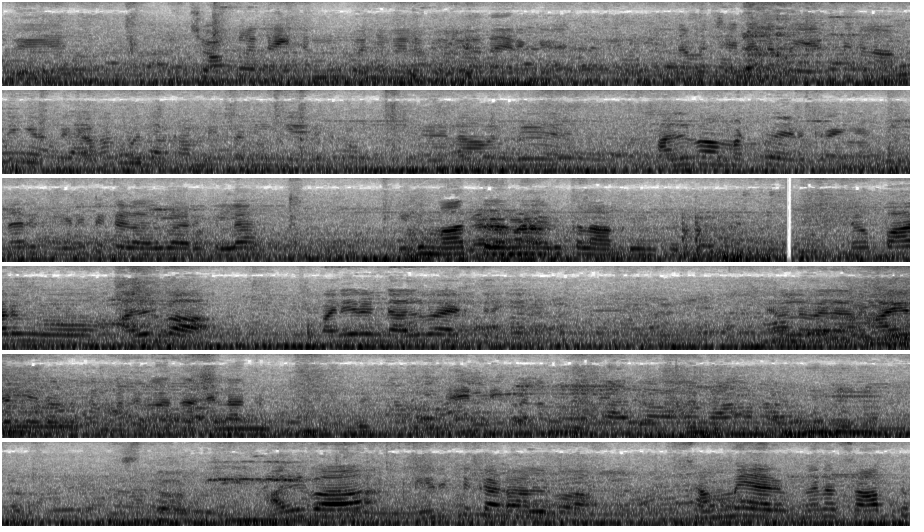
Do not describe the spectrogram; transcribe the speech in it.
இது சாக்லேட் ஐட்டமும் கொஞ்சம் விலை குறைவாக தான் இருக்குது நம்ம சென்னையில் போய் கம்மி பண்ணி இங்கே எடுக்கிறோம் நான் வந்து அல்வா மட்டும் எடுக்கிறேங்க. இருக்குது இருட்டுக்கடை அல்வா இருக்குல்ல? இது மாத்திரம் தான் எடுக்கலாம் அப்படின்ட்டு இதோ பாருங்க அல்வா. பன்னிரெண்டு அல்வா எடுத்திருக்கேன் எவ்வளோ விலை? ஆயிரத்தி தொண்ணூத்தொம்பது ரூபா தான் எல்லாத்துக்கும். அல்வா இருட்டுக்கடை அல்வா செம்மையா இருக்கும். நான் சாப்பிட்டு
